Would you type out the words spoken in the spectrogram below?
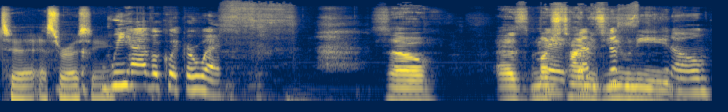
to Esterosi. We have a quicker way. So, as much Okay, time let's as you just, need. You know,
